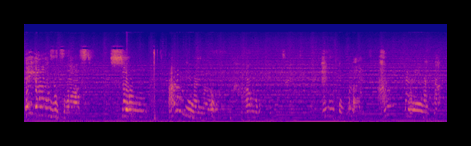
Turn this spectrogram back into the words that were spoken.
hey guys, it's Lost. So, I don't even know how anything right. I don't feel like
